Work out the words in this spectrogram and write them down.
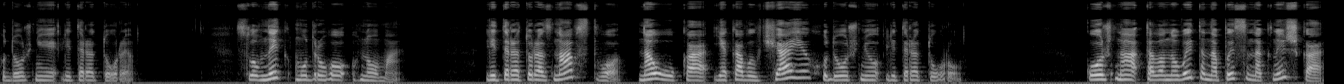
художньої літератури. Словник мудрого гнома. Літературознавство наука, яка вивчає художню літературу. Кожна талановита написана книжка,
